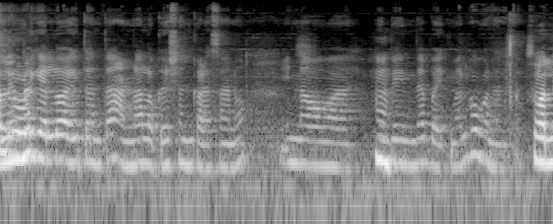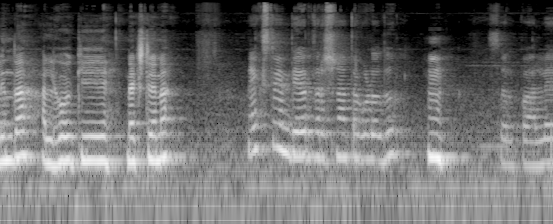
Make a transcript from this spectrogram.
ಅಲ್ಲಿ ಎಲ್ಲೋ ಎಲ್ಲೋ ಐತಂತ ಅಣ್ಣ ಲೊಕೇಶನ್ ಕಳ್ಸಾನು. ಇನ್ನು ಇದರಿಂದ ಬೈಕ್ ಮೇಲೆ ಹೋಗೋಣ ಅಂತ. ಸೊ ಅಲ್ಲಿಂದ ಅಲ್ಲಿ ಹೋಗಿ ನೆಕ್ಸ್ಟ್ ಏನ? ನೆಕ್ಸ್ಟ್ ಏನು ದೇವ್ರ ದರ್ಶನ ತಗೊಳ್ಳೋದು ಹ್ಞೂ ಸ್ವಲ್ಪ ಅಲ್ಲೇ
